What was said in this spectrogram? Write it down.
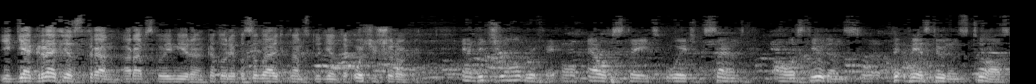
И география стран арабского мира, которые посылают к нам студенты, очень широкая. and the geography of Arab states which send our students, uh, th- their students to us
